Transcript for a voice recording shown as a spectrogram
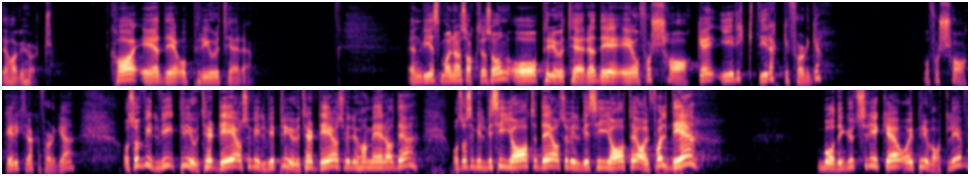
Det har vi hørt. Hva er det å prioritere? En vis mann har sagt det sånn å prioritere det er å forsake i riktig rekkefølge. Å forsake i riktig rekkefølge. Og så vil vi prioritere det, og så vil vi prioritere det, og så vil vi ha mer av det. Og så vil vi si ja til det, og så vil vi si ja til iallfall det. Både i Guds rike og i privatliv.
